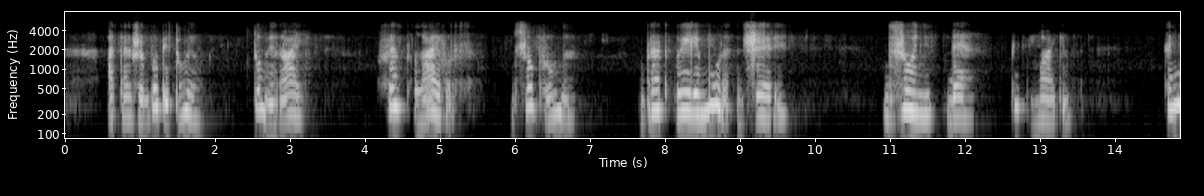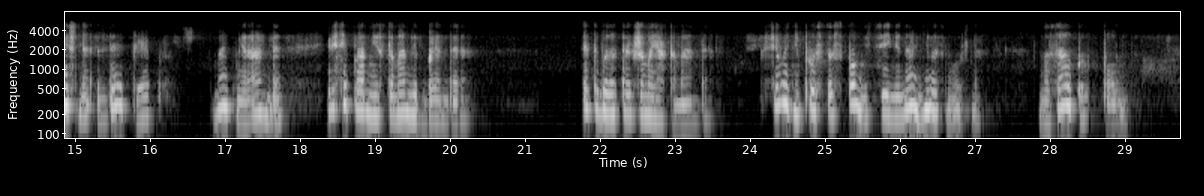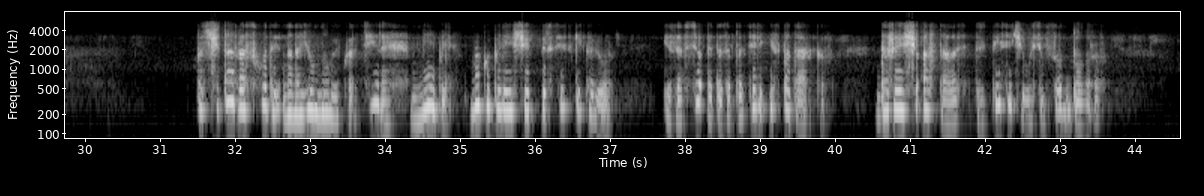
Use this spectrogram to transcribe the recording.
а также Бобби Дойл, Томми Рай, Фрэнк Лайворс, Джо Бруно, брат Уилли Мура Джерри, Джонни Д, Пит Магинс, конечно, The Gap, Майк Миранда и все парни из команды Бендера. Это была также моя команда. Сегодня просто вспомнить все имена невозможно, но зал был полон. Подсчитав расходы на наем новой квартиры, мебель, мы купили еще персидский ковер, и за все это заплатили из подарков. Даже еще осталось 3800 долларов.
